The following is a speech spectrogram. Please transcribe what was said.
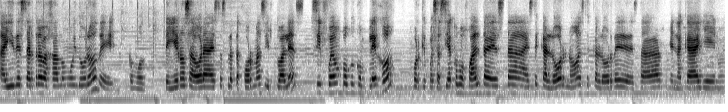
ahí de estar trabajando muy duro, de como de irnos ahora a estas plataformas virtuales. Sí fue un poco complejo porque pues hacía como falta esta, este calor, ¿no? Este calor de estar en la calle, en un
